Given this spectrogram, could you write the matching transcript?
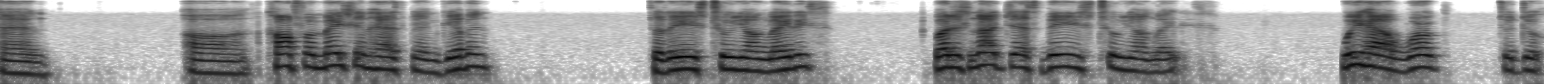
And uh, confirmation has been given to these two young ladies, but it's not just these two young ladies. We have work to do.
